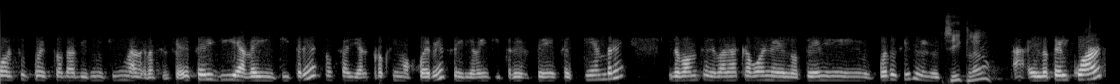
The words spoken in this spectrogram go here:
Por supuesto, David, muchísimas gracias. Es el día 23, o sea, ya el próximo jueves, el día 23 de septiembre, y lo vamos a llevar a cabo en el hotel, ¿puedo decir? sí, claro. Ah, el Hotel Quartz,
